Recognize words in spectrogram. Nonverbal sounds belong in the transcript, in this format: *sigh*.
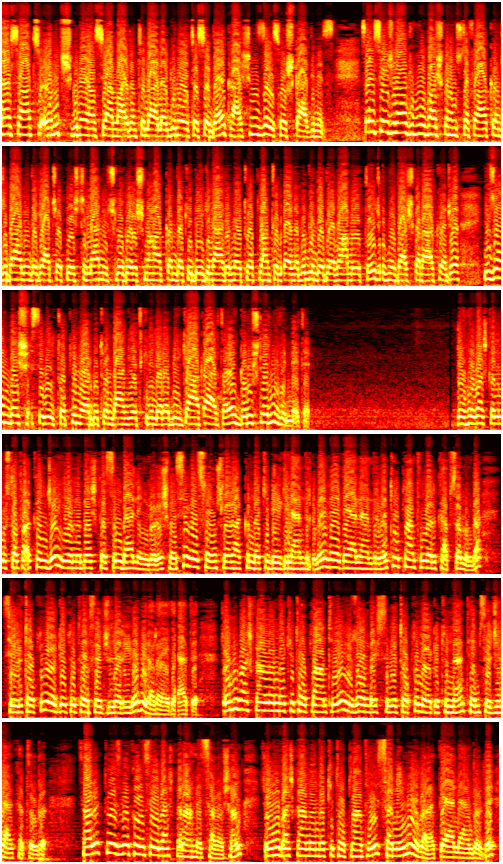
günler saat 13 Güney Asya'nın ayrıntılarla gün ortasında karşınızdayız. Hoş geldiniz. Sayın seyirciler Cumhurbaşkanı Mustafa Akıncı Berlin'de gerçekleştirilen üçlü görüşme hakkındaki bilgilendirme toplantılarına bugün de devam etti. Cumhurbaşkanı Akıncı 115 sivil toplum örgütünden yetkililere bilgi aktardı, görüşlerini dinledi. Cumhurbaşkanı Mustafa Akıncı 25 Kasım Berlin görüşmesi ve sonuçları hakkındaki bilgilendirme ve değerlendirme toplantıları kapsamında sivil toplum örgütü temsilcileriyle bir araya geldi. Cumhurbaşkanlığındaki toplantıya 115 sivil toplum örgütünden temsilciler katıldı. Sağlık Turizmi Konseyi Başkanı Ahmet Savaşan, Cumhurbaşkanlığındaki toplantıyı samimi olarak değerlendirdi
